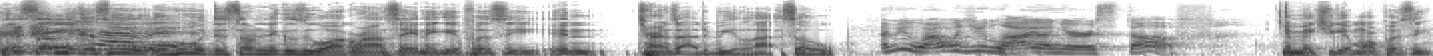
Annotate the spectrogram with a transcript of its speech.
There's some There niggas who, who there's some niggas who walk around saying they get pussy and turns out to be a lot. So I mean, why would you lie on your stuff? it makes you get more pussy.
